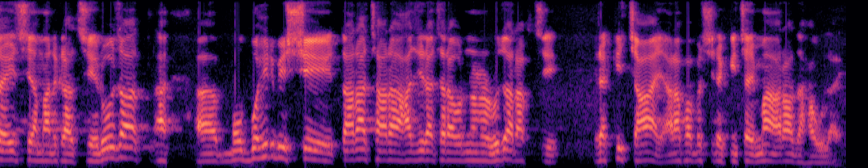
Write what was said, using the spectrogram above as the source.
চাইছে আমার কাছে। রোজা বহির্বিশ্বে তারা ছাড়া, হাজিরা ছাড়া অন্যান্য রোজা রাখছে, এরা কি চায়? আরাফাবাসীরা কি চায়? মা আরাদা হাউলায়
